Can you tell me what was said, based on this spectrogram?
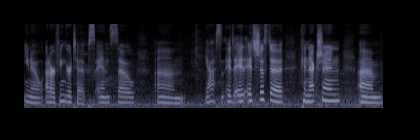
you know, at our fingertips. And so, um, yes, it, it, it's just a connection. Um,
